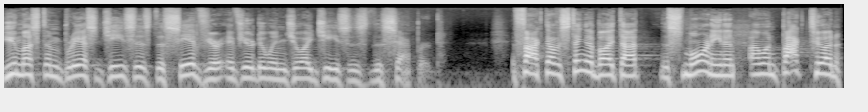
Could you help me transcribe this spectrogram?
You must embrace Jesus the Savior if you're to enjoy Jesus the Shepherd. In fact, I was thinking about that this morning, and I went back to an,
